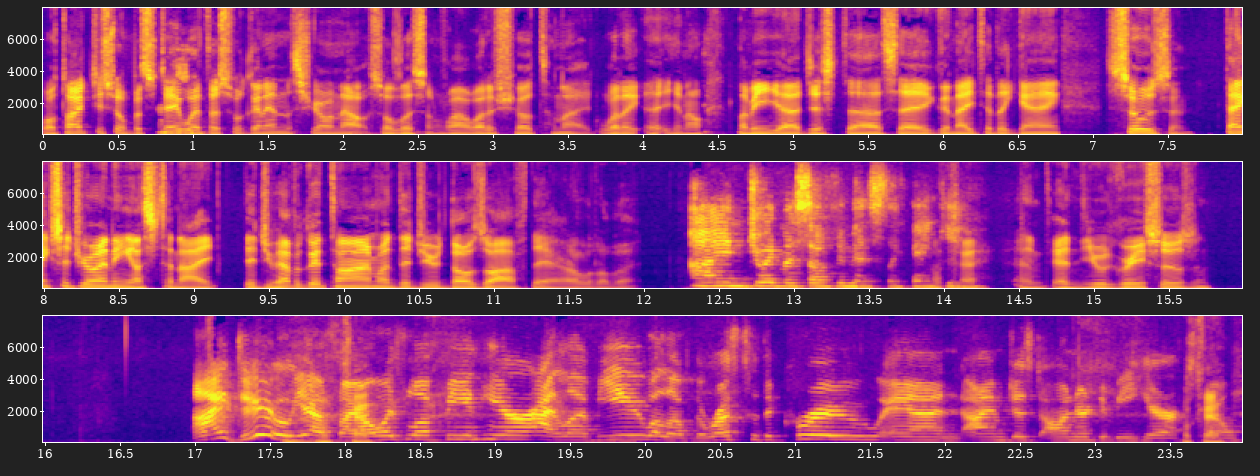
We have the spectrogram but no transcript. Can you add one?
We'll talk to you soon, but stay with us. We're going to end the show now. So listen, wow, what a show tonight. What a, uh, you know, let me uh, just uh, say good night to the gang. Susan, thanks for joining us tonight. Did you have a good time or did you doze off there a little bit? I enjoyed myself immensely. Thank you. Okay. And, and you agree, Susan? I do. Yes, Okay. I always love being here. I love you. I love the rest of the crew, and I'm just honored to be here. Okay. So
